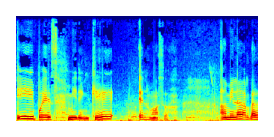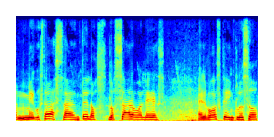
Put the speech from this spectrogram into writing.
Y pues miren qué hermoso. A mí la verdad me gusta bastante los, los árboles, el bosque, incluso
